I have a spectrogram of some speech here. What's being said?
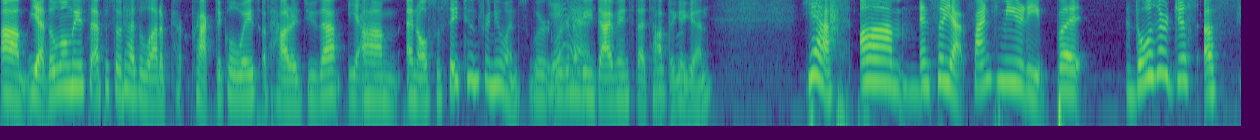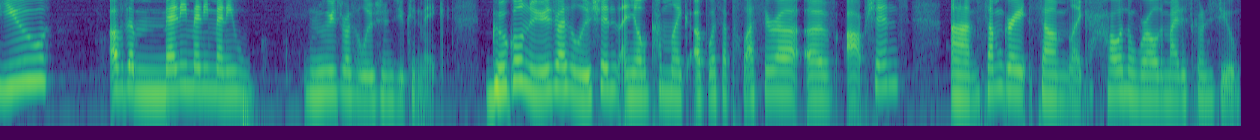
um, yeah the loneliest episode has a lot of p- practical ways of how to do that yeah um, and also stay tuned for new ones we're, yeah. we're gonna be diving into that topic mm-hmm. again yeah um and so yeah find community but those are just a few of the many many many new year's resolutions you can make Google New Year's resolutions and you'll come like up with a plethora of options. Um, some great, some like, how in the world am I just going to do?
